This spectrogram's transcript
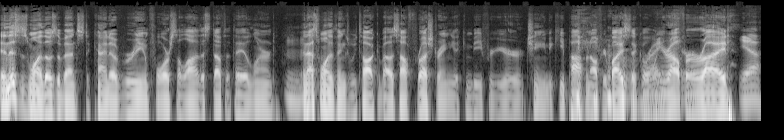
and this is one of those events to kind of reinforce a lot of the stuff that they have learned. Mm-hmm. And that's one of the things we talk about is how frustrating it can be for your chain to keep hopping off your bicycle. right when you're out sure. for a ride. Yeah,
